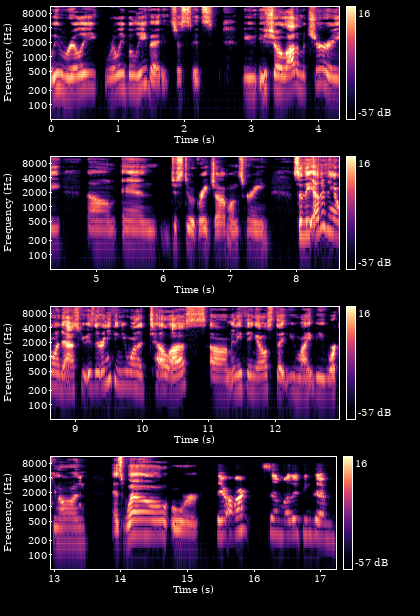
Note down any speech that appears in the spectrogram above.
we really really believe it. It's just it's you you show a lot of maturity um, and just do a great job on screen. So the other thing I wanted to ask you is there anything you want to tell us? Um, anything else that you might be working on as well, or there aren't some other things that I'm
